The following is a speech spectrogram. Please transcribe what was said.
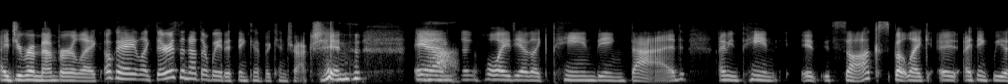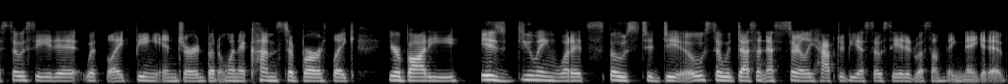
I do remember like, okay, like there is another way to think of a contraction. and Yeah. the whole idea of like pain being bad. I mean, pain, it, it sucks, but like it, I think we associate it with like being injured. But when it comes to birth, like your body is doing what it's supposed to do. So it doesn't necessarily have to be associated with something negative.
